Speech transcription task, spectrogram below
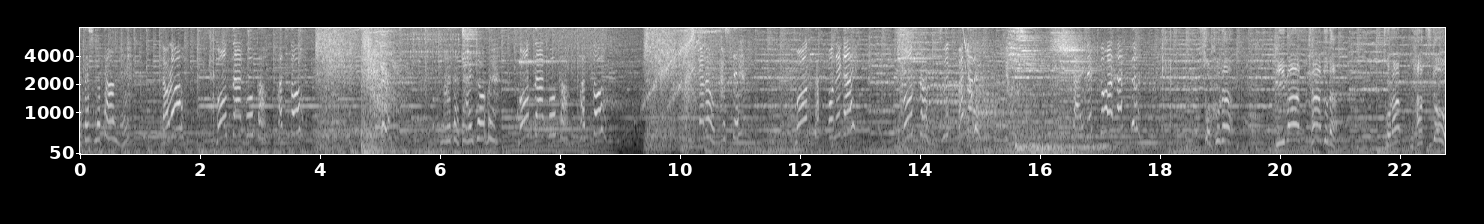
私のターンね。乗ろう。モンスター効果発動。まだ大丈夫。モンスター効果発動。力を貸して。モンスターお願い。モンスターのツーバトルダイレクトアタック。そこだリバースカードだ。トラップ発動。お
